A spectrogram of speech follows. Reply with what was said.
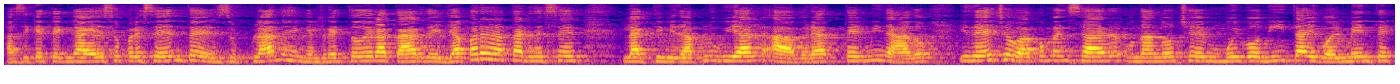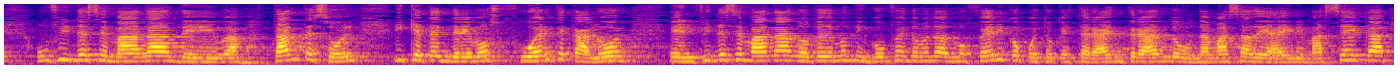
Así que tenga eso presente en sus planes en el resto de la tarde. Ya para el atardecer la actividad pluvial habrá terminado y de hecho va a comenzar una noche muy bonita, igualmente un fin de semana de bastante sol y que tendremos fuerte calor. El fin de semana no tenemos ningún fenómeno atmosférico, puesto que estará entrando una masa de aire más seca,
